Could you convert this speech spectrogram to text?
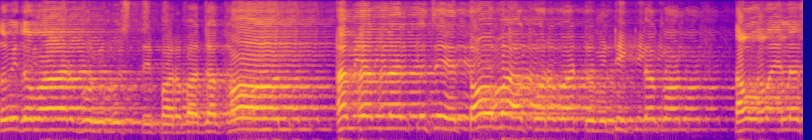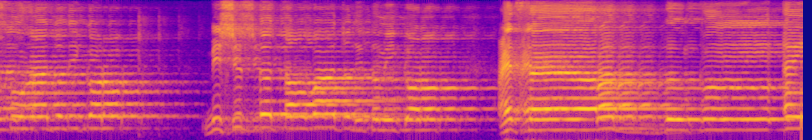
তুমি তোমার ভুল বুঝতে পারবা যখন আমি আল্লাহর কাছে তওবা করবা, তুমি ঠিক তখন তওবা নাসুহা যদি করো, বিশুদ্ধ তওবা যদি তুমি করো আসা রাব্বুকুম আন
